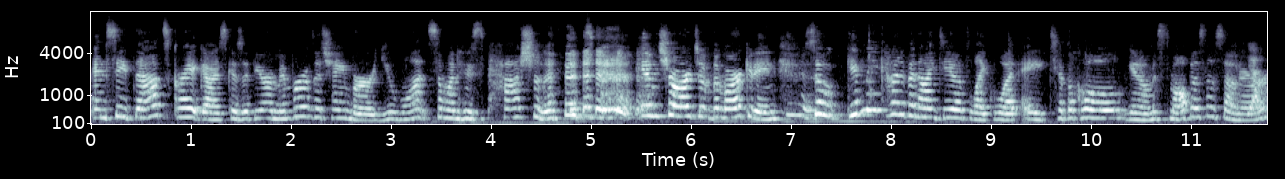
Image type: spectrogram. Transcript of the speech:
And see, that's great, guys, because if you're a member of the chamber, you want someone who's passionate in charge of the marketing. So, give me kind of an idea of like what a typical, you know, I'm a small business owner. Yeah.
